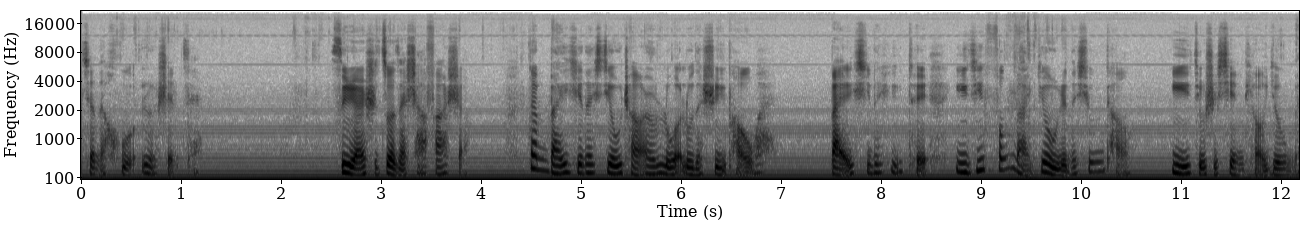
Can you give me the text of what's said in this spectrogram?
想的火热身材。虽然是坐在沙发上，但白洁那修长而裸露的睡袍外，白皙的玉腿以及丰满诱人的胸膛，依旧是线条优美、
